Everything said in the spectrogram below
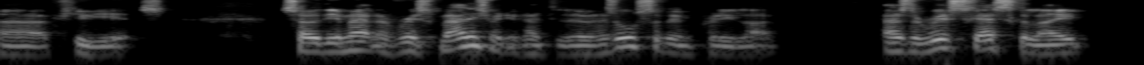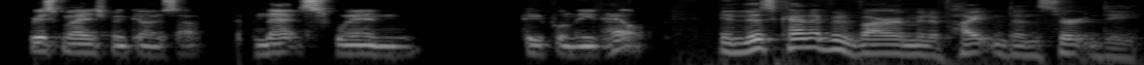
uh, few years. So the amount of risk management you've had to do has also been pretty low. As the risks escalate, risk management goes up, and that's when people need help. In this kind of environment of heightened uncertainty,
